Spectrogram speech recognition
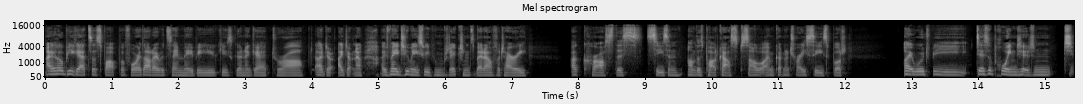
I hope he gets a spot before that. I would say maybe Yuki's gonna get dropped. I don't. I don't know. I've made too many sweeping predictions about AlphaTauri across this season on this podcast, so I'm gonna try cease. But I would be disappointed in, t-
